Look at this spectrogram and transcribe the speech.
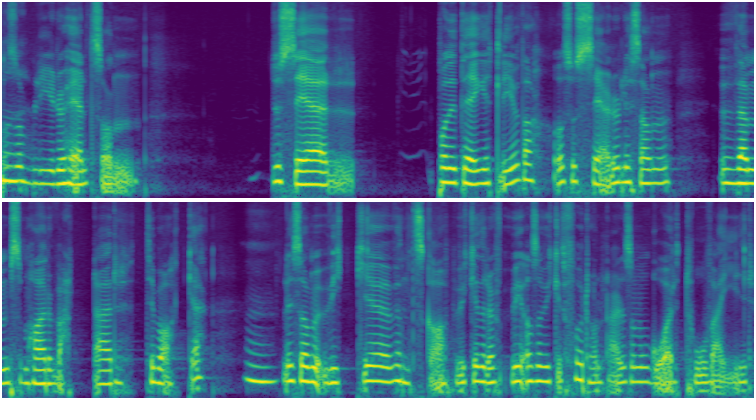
Og så blir du helt sånn Du ser på ditt eget liv, da, og så ser du liksom hvem som har vært der tilbake. mm. Liksom hvilke vennskap, hvilket, altså hvilket forhold er det som går to veier?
